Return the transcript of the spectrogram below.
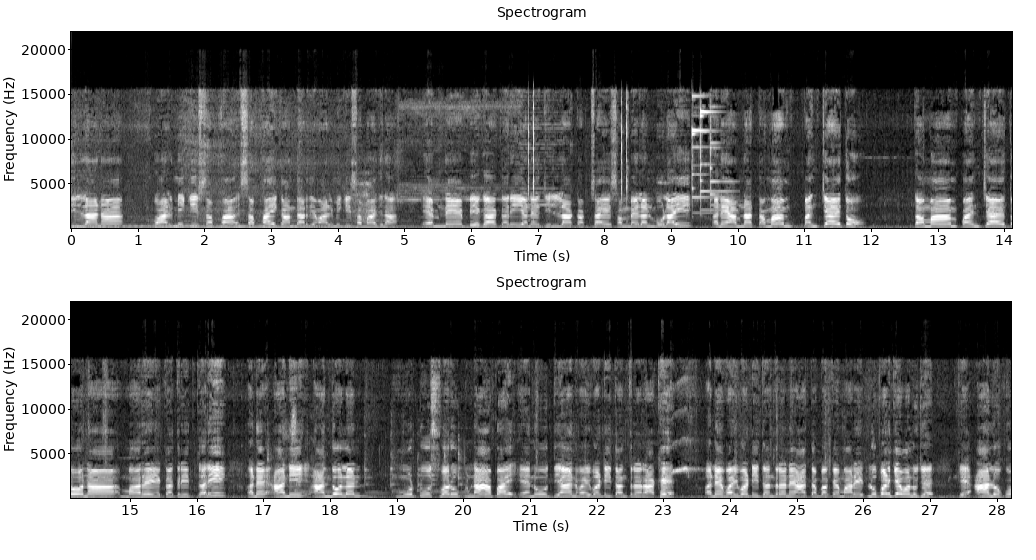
જિલ્લાના વાલ્મીકી સફા, સફાઈ કામદાર જે વાલ્મીકી સમાજના, એમને ભેગા કરી અને જિલ્લા કક્ષાએ સંમેલન બોલાવી અને આમના તમામ પંચાયતો, તમામ પંચાયતોના મારે એકત્રિત કરી અને આની આંદોલન મોટું સ્વરૂપ ના અપાય એનું ધ્યાન વહીવટી તંત્ર રાખે. અને વહીવટી તંત્રને આ તબક્કે મારે એટલું પણ કહેવાનું છે કે આ લોકો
